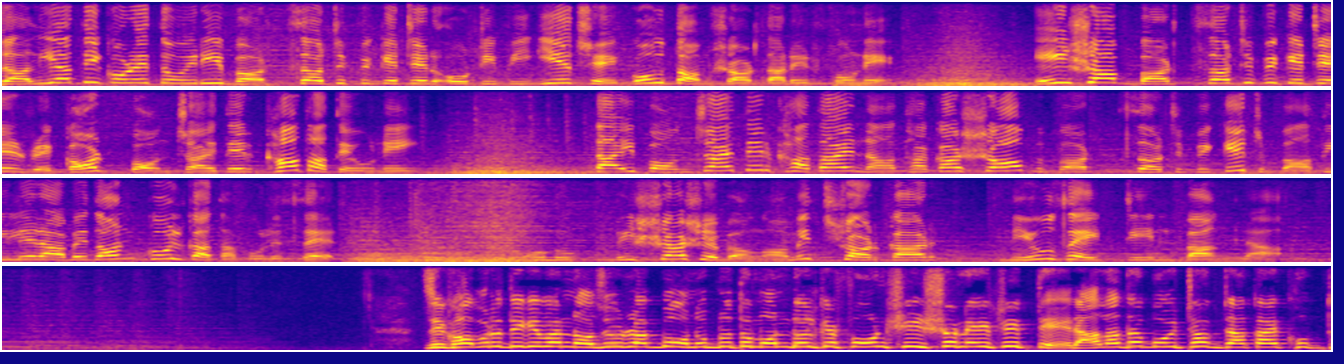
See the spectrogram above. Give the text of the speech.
জালিয়াতি করে তৈরি বার্থ সার্টিফিকেটের ওটিপি গিয়েছে গৌতম সর্দারের ফোনে। এই সব বার্থ সার্টিফিকেটের রেকর্ড পঞ্চায়েতের খাতাতেও নেই। তাই পঞ্চায়েতের খাতায় না থাকা সব বার্থ সার্টিফিকেট বাতিলের আবেদন কলকাতা পুলিশের। অনুপ বিশ্বাস এবং অমিত সরকার, নিউজ এইটিন বাংলা। যে খবরের দিকে এবার নজর রাখব, অনুব্রত মণ্ডলকে ফোন শীর্ষ নেতৃত্বের আলাদা বৈঠক ডাকায় ক্ষুব্ধ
